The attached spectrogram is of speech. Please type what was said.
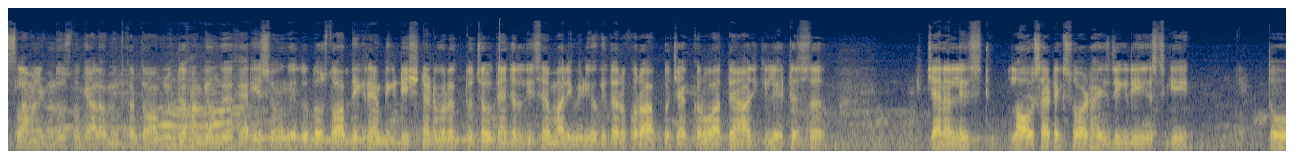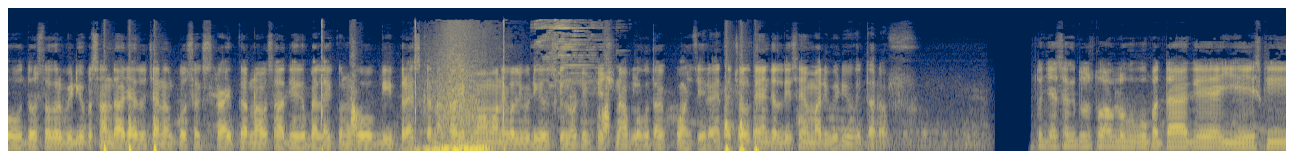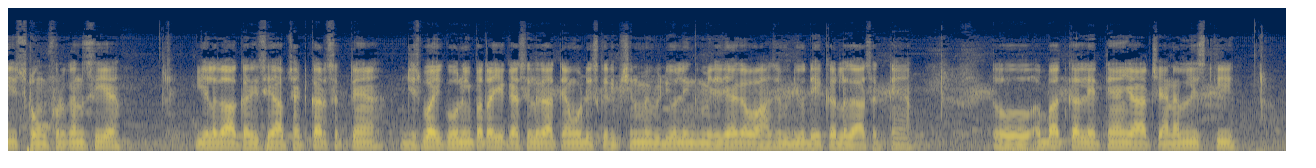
अस्सलाम वालेकुम दोस्तों, क्या उम्मीद करता हूँ आप लोग जहाँ भी होंगे, खैरियत से होंगे। तो दोस्तों, आप देख रहे हैं बिग डिश नेटवर्क तो चलते हैं जल्दी से हमारी वीडियो की तरफ़ और आपको चेक करवाते हैं आज की लेटेस्ट चैनल लिस्ट लाओ सेट एक सौ अट्ठाईस डिग्री इसकी। तो दोस्तों, अगर वीडियो पसंद आ जाए तो चैनल को सब्सक्राइब करना और साथ ही बेल आइकन को भी प्रेस करना, ताकि तमाम आने वाली वीडियोज़ की नोटिफिकेशन आप लोगों तक पहुँचती रहे। तो चलते हैं जल्दी से हमारी वीडियो की तरफ़। तो जैसा कि दोस्तों, आप लोगों को पता है कि ये इसकी स्ट्रॉन्ग फ्रिक्वेंसी है। ये लगा कर इसे आप सेट कर सकते हैं। जिस भाई को नहीं पता ये कैसे लगाते हैं, वो डिस्क्रिप्शन में वीडियो लिंक मिल जाएगा, वहाँ से वीडियो देखकर लगा सकते हैं। तो अब बात कर लेते हैं यार चैनल लिस्ट की।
